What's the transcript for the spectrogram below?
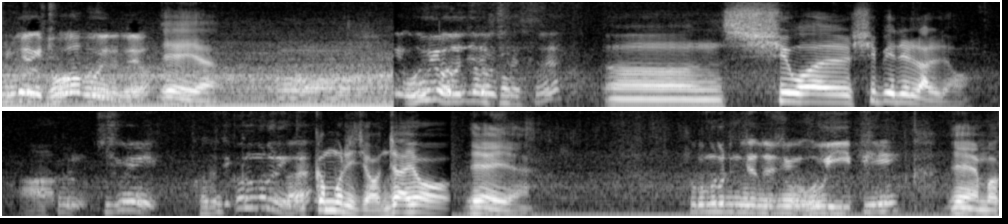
굉장히 좋아 보이는데요? 예, 예. 오이 언제 정착했어요? 어, 10월 11일 날요 아, 그럼 지금이 거의 끝물인가요? 끝물이죠 이제요 예, 예. 끝물인데도 지금 오이 잎이 예, 뭐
